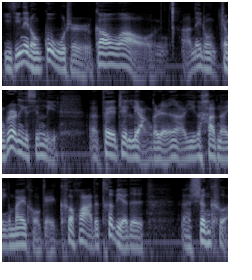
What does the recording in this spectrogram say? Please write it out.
以及那种固执、高傲啊，那种整个那个心理，呃，被这两个人啊，一个汉娜，一个 Michael 给刻画的特别的呃深刻，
